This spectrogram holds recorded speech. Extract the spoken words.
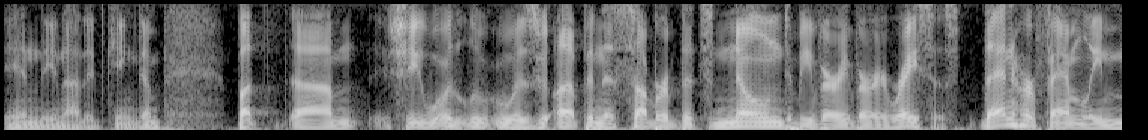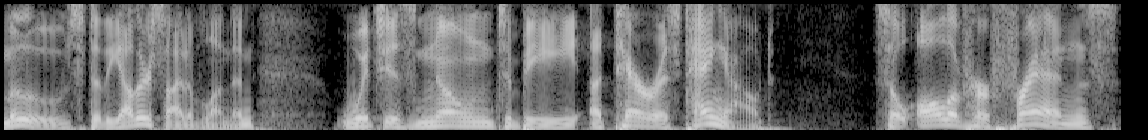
in the United Kingdom but um, she w- was up in this suburb that's known to be very, very racist. Then her family moves to the other side of London, which is known to be a terrorist hangout. So all of her friends,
